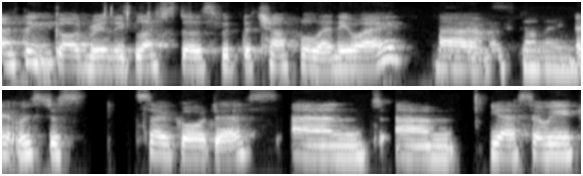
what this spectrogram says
I think God really blessed us with the chapel anyway. Yeah, um, stunning. It was just so gorgeous. And um, yeah, so we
